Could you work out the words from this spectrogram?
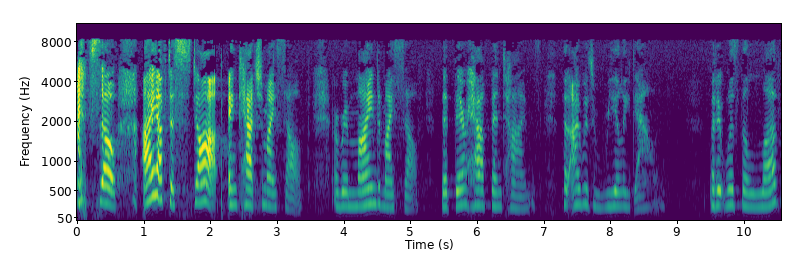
and so I have to stop and catch myself and remind myself that there have been times that I was really down. But it was the love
